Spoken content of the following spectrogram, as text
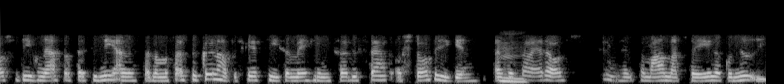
også fordi hun er så fascinerende, så når man først begynder at beskæftige sig med hende, så er det svært at stoppe igen. Altså mm. så er der også simpelthen så meget materiale at gå ned i.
